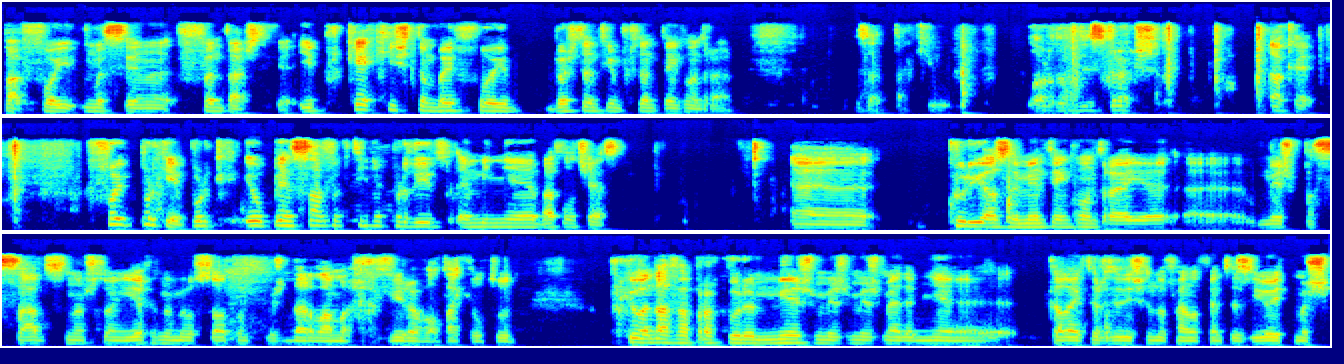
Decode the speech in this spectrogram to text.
pá, foi uma cena fantástica. E porquê é que isto também foi bastante importante de encontrar? Exato, está aqui o Lord of Destruction. Ok. Foi porquê? Porque eu pensava que tinha perdido a minha Battle Chest. Uh, curiosamente encontrei-a uh, o mês passado, se não estou em erro, no meu sótão, depois de dar lá uma reviravolta àquilo tudo. Porque eu andava à procura mesmo, mesmo, mesmo, é da minha Collector's Edition do Final Fantasy VIII, mas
